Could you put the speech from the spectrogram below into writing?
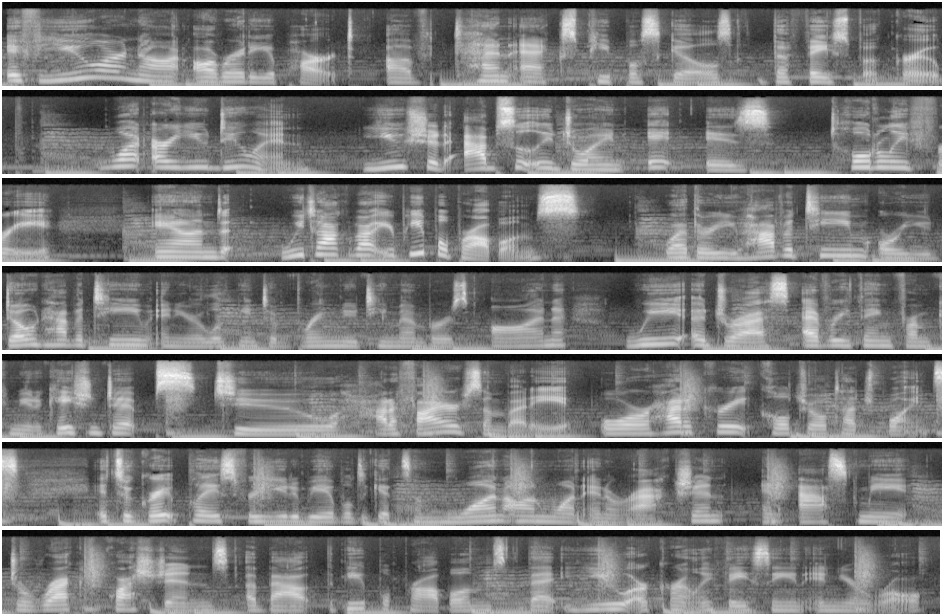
If you are not already a part of 10x People Skills, the Facebook group, what are you doing? You should absolutely join. It is totally free. And we talk about your people problems. Whether you have a team or you don't have a team and you're looking to bring new team members on, we address everything from communication tips to how to fire somebody or how to create cultural touch points. It's a great place for you to be able to get some one on one interaction and ask me direct questions about the people problems that you are currently facing in your role.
